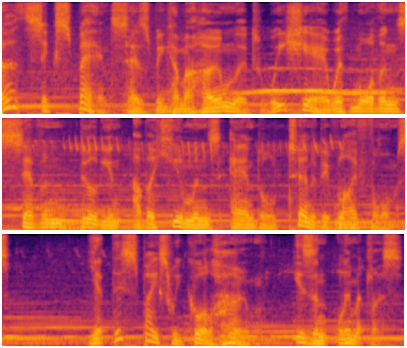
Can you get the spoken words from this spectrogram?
Earth's expanse has become a home that we share with more than 7 billion other humans and alternative life forms. Yet this space we call home isn't limitless.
